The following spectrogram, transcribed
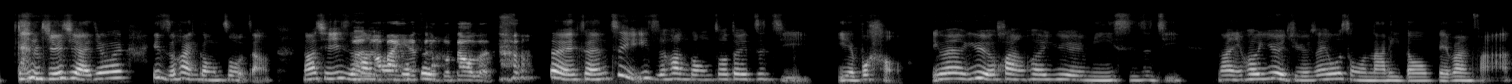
感觉起来就会一直换工作这样。然后其实一直换工作，老板也找不到人。对，可能自己一直换工作对自己也不好，因为越换会越迷失自己，然后你会越觉得说，哎，为什么哪里都没办法啊？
